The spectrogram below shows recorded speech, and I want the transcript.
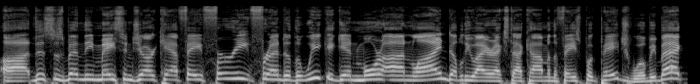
Uh, this has been the Mason Jar Cafe Furry Friend of the Week. Again, more online, WIRX.com and the Facebook page. We'll be back.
